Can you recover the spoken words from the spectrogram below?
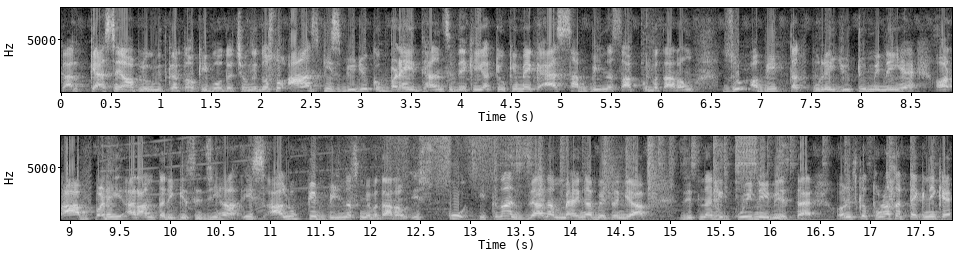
कार कैसे हैं आप लोग उम्मीद करता हूँ कि बहुत अच्छे होंगे। दोस्तों, आज की इस वीडियो को बड़े ही ध्यान से देखिएगा, क्योंकि मैं एक ऐसा बिज़नेस आपको बता रहा हूँ, जो अभी तक पूरे YouTube में नहीं है, और आप बड़े ही आराम तरीके से, जी हाँ, इस आलू के बिज़नेस में बता रहा हूँ, इसको इतना ज़्यादा महँगा बेचेंगे आप, जितना कि कोई नहीं बेचता है। और इसका थोड़ा सा टेक्निक है,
